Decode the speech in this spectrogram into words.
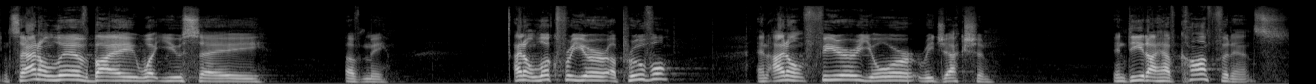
and say, I don't live by what you say of me. I don't look for your approval, and I don't fear your rejection. Indeed, I have confidence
